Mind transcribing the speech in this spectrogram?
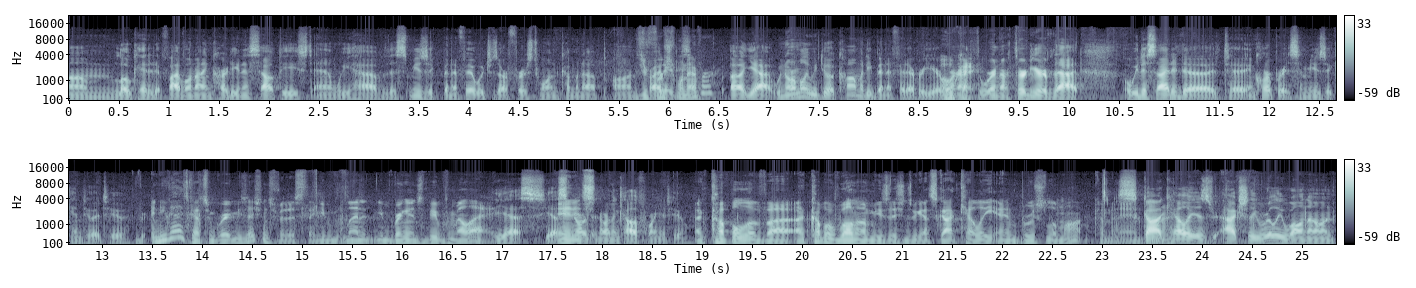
Um, located at 509 Cardenas Southeast, and we have this music benefit, which is our first one coming up on Is your Friday. first one ever? Uh, yeah, we- normally we do a comedy benefit every year. We're, in Okay. our, we're in our third year of that, but we decided to, to incorporate some music into it too. And you guys got some great musicians for this thing. You landed, you bring in some people from LA. Yes, yes, And North, Northern California too. A couple of uh, a couple of well-known musicians. We got Scott Kelly and Bruce Lamont coming in. Scott right? Kelly is actually really well known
